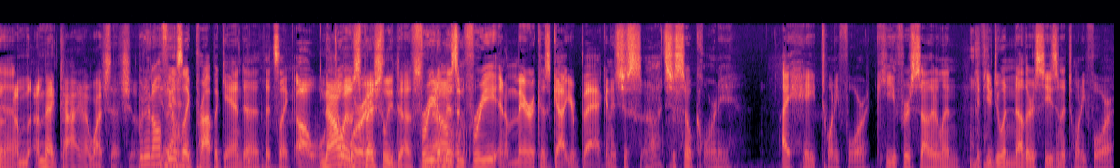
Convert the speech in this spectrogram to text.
Yeah. I'm I'm that guy. I watch that shit. but it all feels know? like propaganda. That's like, oh, now don't it worry. especially does. freedom Now- isn't free, and America's got your back, and it's just, oh, it's just so corny. I hate 24. Kiefer Sutherland. If you do another season of 24,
